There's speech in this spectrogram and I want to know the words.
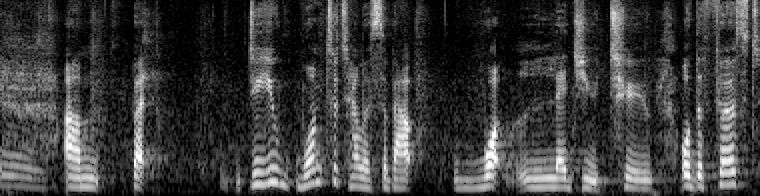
mm. um, but do you want to tell us about what led you to, or the first,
